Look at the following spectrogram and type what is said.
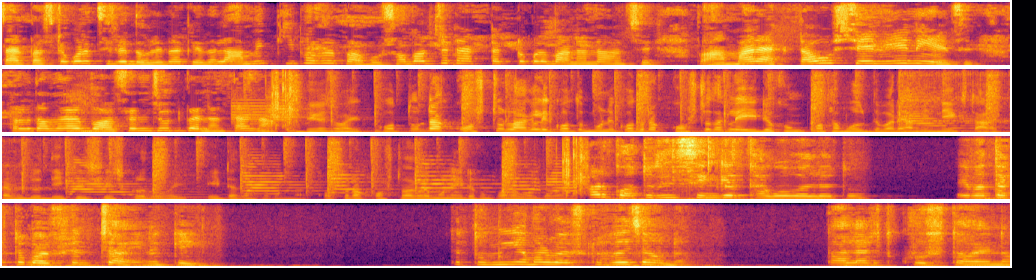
চার পাঁচটা করে ছেলে ধরে থাকে, তাহলে আমি কীভাবে পাবো? সবার জন্য একটা একটা করে বানানো আছে। তো আমার একটাও সে নিয়ে নিয়েছে। তাহলে তো আমার আর বয়ফ্রেন্ড জুটবে না তাই না? দেখেছ ভাই কতটা কষ্ট লাগলে কত মনে কতটা কষ্ট থাকলে এইরকম কথা বলতে পারে? আমি নেক্সট আরেকটা ভিডিও দেখে শেষ করে দেবো ভাই এইটা দেখো তোমরা। কতটা কষ্ট লাগলে মনে এইরকম কথা বলতে পারে? আর কতদিন সিঙ্গেল থাকব বলো তো? এবার তো একটা বয়ফ্রেন্ড চাই নাকি? তো তুমি আমার বয়ফ্রেন্ড হয়ে যাও না তাহলে আর খুঁজতে হয় না।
